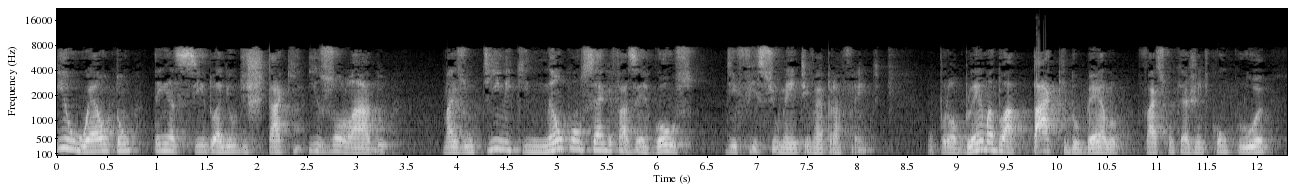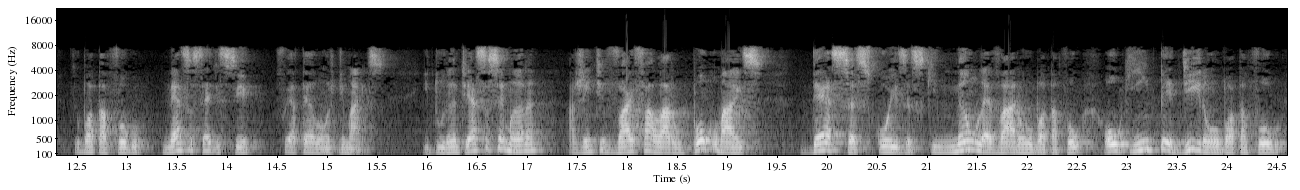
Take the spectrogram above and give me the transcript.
e o Welton tenha sido ali o destaque isolado. Mas um time que não consegue fazer gols dificilmente vai para frente. O problema do ataque do Belo faz com que a gente conclua que o Botafogo nessa Série C foi até longe demais. E durante essa semana a gente vai falar um pouco mais dessas coisas que não levaram o Botafogo ou que impediram o Botafogo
